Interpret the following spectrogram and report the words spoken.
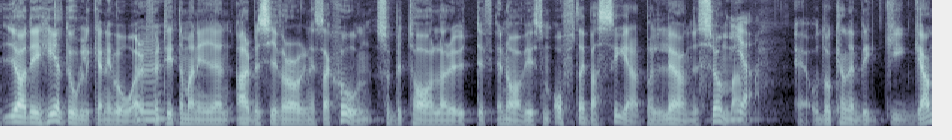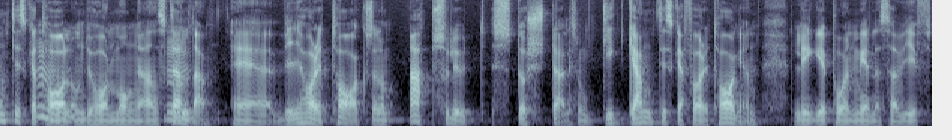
Ja, det är helt olika nivåer. Mm. För tittar man i en arbetsgivarorganisation så betalar du ut en avgift som ofta är baserad på lönesumman. Ja. Eh, Och då kan det bli gigantiska tal om du har många anställda. Eh, vi har ett tak så de absolut största, liksom gigantiska företagen ligger på en medlemsavgift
